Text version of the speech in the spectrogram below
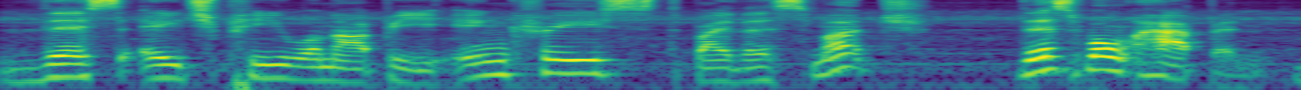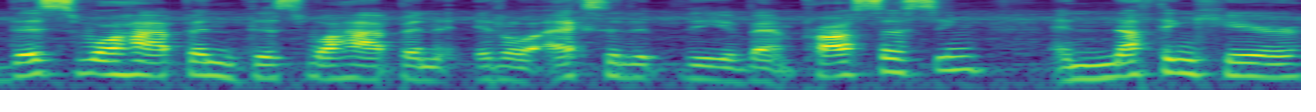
This HP will not be increased by this much. This won't happen. This will happen. This will happen. It'll exit the event processing, and nothing here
